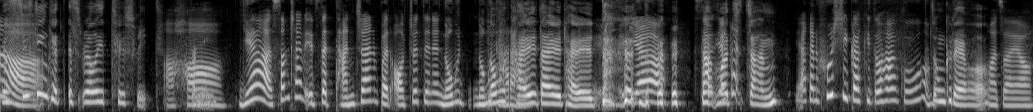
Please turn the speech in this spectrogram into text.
The seasoning is really too sweet 아하. Yeah, sometimes it's the 단짠, but 어쩔 때는 너무 너무 너무 달아요. 달달달달. Yeah. So Not much 약간, 짠. 약간 후식 같기도 하고. 좀 그래요. 맞아요.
